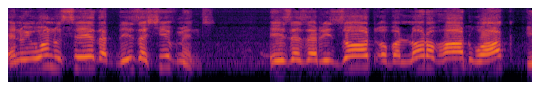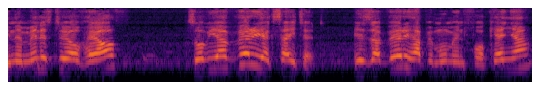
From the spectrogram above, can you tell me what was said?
and we want to say that this achievement is as a result of a lot of hard work in the Ministry of Health. So we are very excited. It's a very happy moment for Kenya.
